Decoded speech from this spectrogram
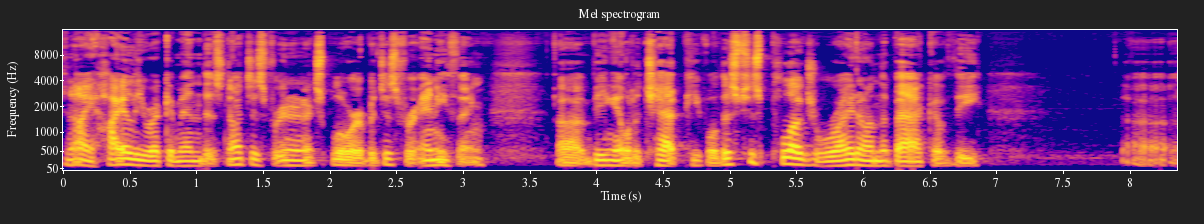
and I highly recommend this, not just for Internet Explorer, but just for anything, uh, being able to chat people. This just plugs right on the back of the uh,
